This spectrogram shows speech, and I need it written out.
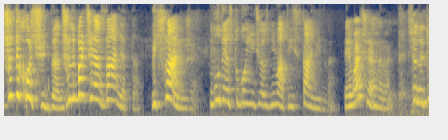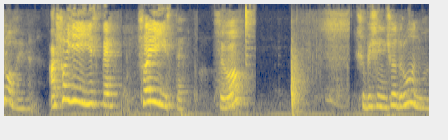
Що ти хочеш від мене? Що не бачиш, що я зайнята? Відстань вже. Не буду я з тобою нічого знімати, відстань від мене. Я бачу, я граю? Все, не трогай мене. А що їй їсти? Що їй їсти? Всього? Що більше нічого другого нема?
